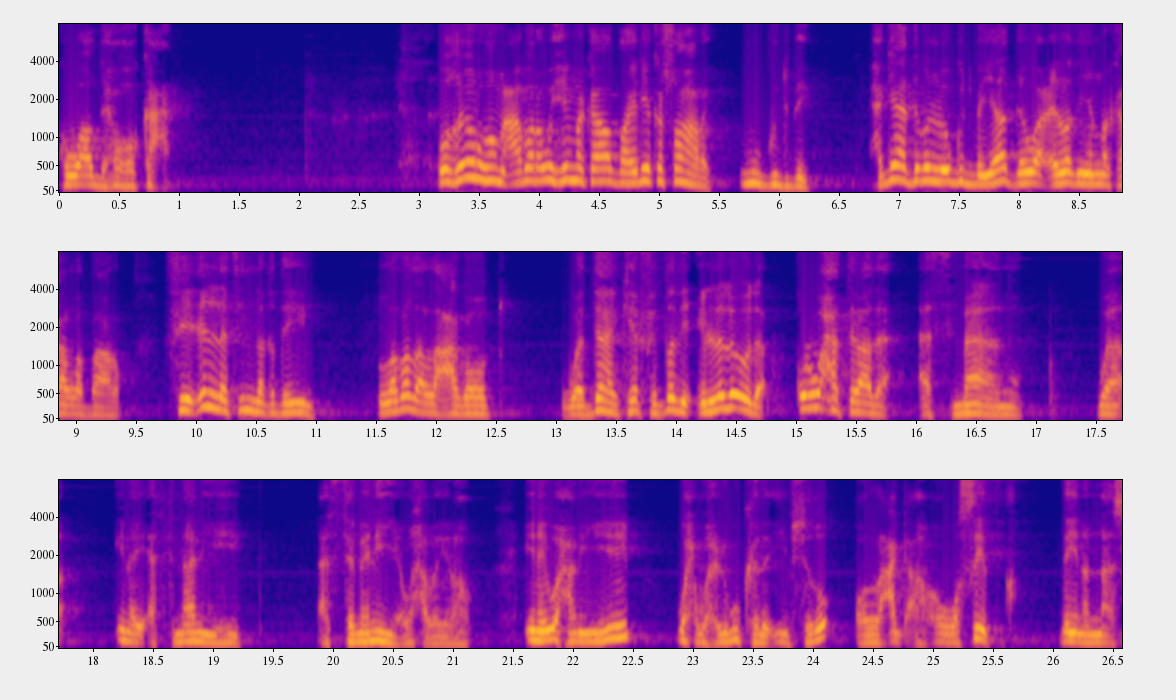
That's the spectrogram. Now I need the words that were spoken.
ku waadixo oo kaca wakhayruhum cabara wixii markaa daahiriya ka soo haray wuu gudbay. Xaggee haddaba loo gudbayaa dee waa ciladii in markaa la baaro. Fii cilati naqdayn labada lacagood waa dahabkee fidadii ciladooda qul waxaad tidhahdaa amaanu waa inay amaan yihiin. Athamaniya waxa la yidhaahdo. Inay waxaan yihiin wax wax lagu kala iibsado oo lacag ah oo wasiid ah bayna annaas.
